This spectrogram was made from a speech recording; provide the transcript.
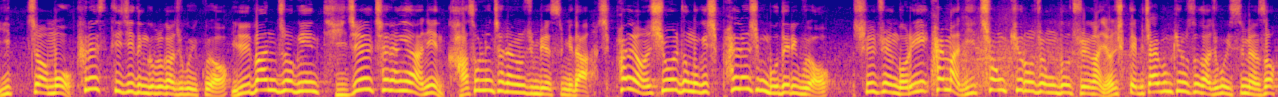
2.5 프레스티지 등급을 가지고 있고요. 일반적인 디젤 차량이 아닌 가솔린 차량으로 준비했습니다. 18년 10월 등록이 18년식 모델이고요. 실주행 거리 8만 2천 킬로 정도 주행한 연식 대비 짧은 킬로수 가지고 있으면서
